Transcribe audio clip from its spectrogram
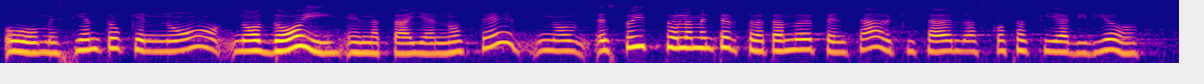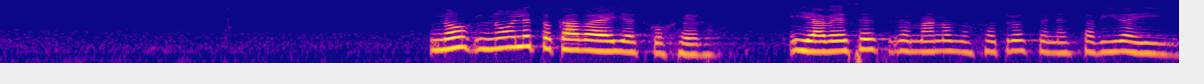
¿O me siento que no, no doy en la talla? No sé, no, estoy solamente tratando de pensar quizás las cosas que ella vivió. No, no le tocaba a ella escoger. Y a veces, hermanos, nosotros en esta vida y,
